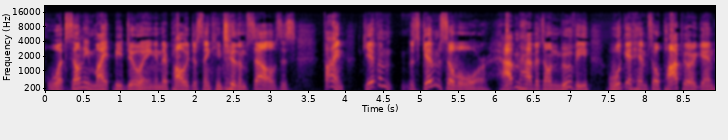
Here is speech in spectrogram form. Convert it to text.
what Sony might be doing, and they're probably just thinking to themselves, is fine. Give him, just give him Civil War. Have him have his own movie. We'll get him so popular again.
